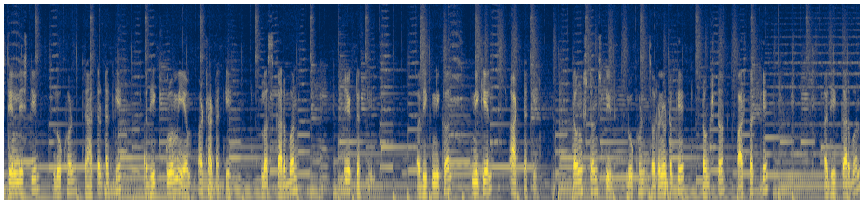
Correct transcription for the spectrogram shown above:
स्टेनलेस स्टील लोखंड त्र्याहत्तर टक्के अधिक क्रोमियम अठरा टक्के प्लस कार्बन एक टक्के अधिक निकल निकेल आठ टक्के. टंगस्टन स्टील लोखंड चौऱ्याण्णव टक्के टंगस्टन पाच टक्के अधिक कार्बन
